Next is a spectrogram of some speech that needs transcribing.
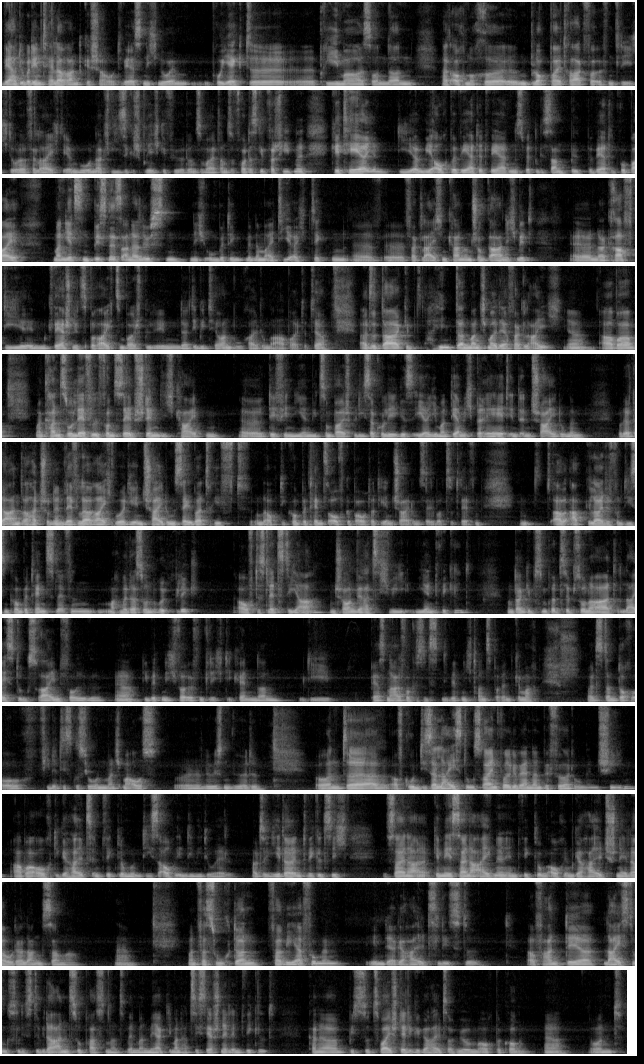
wer hat über den Tellerrand geschaut, wer ist nicht nur im Projekt äh, prima, sondern hat auch noch äh, einen Blogbeitrag veröffentlicht oder vielleicht irgendwo ein Akquisegespräch geführt und so weiter und so fort. Es gibt verschiedene Kriterien, die irgendwie auch bewertet werden. Es wird ein Gesamtbild bewertet, wobei man jetzt einen Business-Analysten nicht unbedingt mit einem IT-Architekten äh, äh, vergleichen kann und schon gar nicht mit äh, einer Kraft, die im Querschnittsbereich zum Beispiel in der debitären Buchhaltung arbeitet. Ja. Also da gibt, hinkt dann manchmal der Vergleich, ja. aber man kann so Level von Selbstständigkeiten äh, definieren, wie zum Beispiel dieser Kollege ist eher jemand, der mich berät in Entscheidungen oder der andere hat schon ein Level erreicht, wo er die Entscheidung selber trifft und auch die Kompetenz aufgebaut hat, die Entscheidung selber zu treffen. Und abgeleitet von diesen Kompetenzleveln machen wir da so einen Rückblick auf das letzte Jahr und schauen, wer hat sich wie, wie entwickelt. Und dann gibt es im Prinzip so eine Art Leistungsreihenfolge. Ja? Die wird nicht veröffentlicht. Die kennen dann die Personalvorgesetzten, die wird nicht transparent gemacht, weil es dann doch auch viele Diskussionen manchmal auslösen würde. Und äh, aufgrund dieser Leistungsreihenfolge werden dann Beförderungen entschieden, aber auch die Gehaltsentwicklung und die ist auch individuell. Also jeder entwickelt sich seiner, gemäß seiner eigenen Entwicklung auch im Gehalt schneller oder langsamer. Ja. Man versucht dann Verwerfungen in der Gehaltsliste aufhand der Leistungsliste wieder anzupassen. Also wenn man merkt, jemand hat sich sehr schnell entwickelt, kann er bis zu zweistellige Gehaltserhöhungen auch bekommen. Ja. Und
